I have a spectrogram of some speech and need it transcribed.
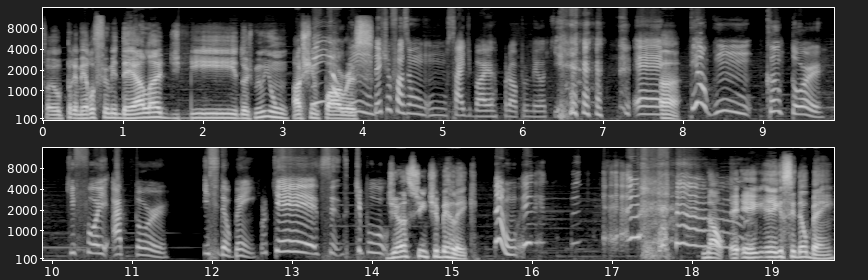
foi o primeiro filme dela de 2001, Austin Powers. Hum, deixa eu fazer um, um sidebar próprio meu aqui. É, Ah, Tem algum cantor que foi ator e se deu bem? Porque, se- tipo, Justin Timberlake. não, Não, e- e- ele, se deu bem.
